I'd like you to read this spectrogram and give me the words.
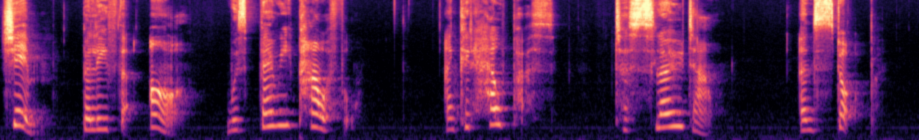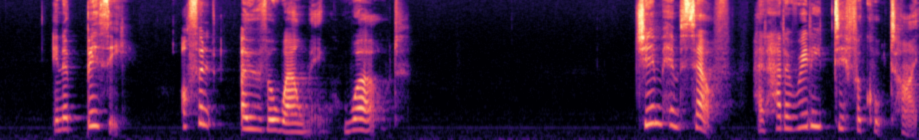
Jim believed that art was very powerful and could help us to slow down and stop in a busy, often overwhelming world. Jim himself had had a really difficult time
